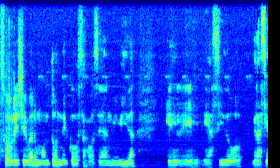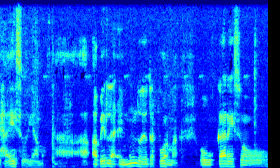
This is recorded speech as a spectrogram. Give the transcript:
sobrellevar un montón de cosas, o sea, en mi vida, que eh, ha sido gracias a eso, digamos, a, ver el mundo de otra forma, o buscar eso,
